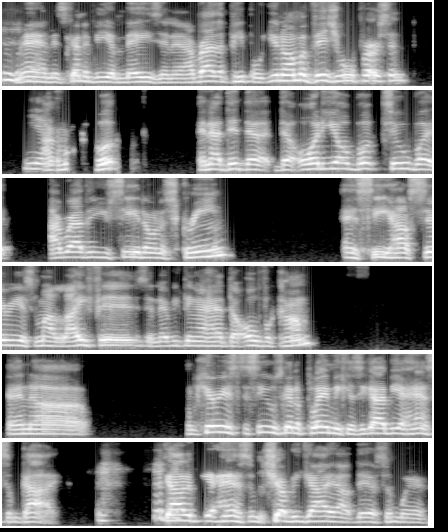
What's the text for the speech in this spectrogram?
Man, it's gonna be amazing. And I'd rather people, you know, I'm a visual person. Yeah. I wrote a book and I did the the audio book too, but I'd rather you see it on a screen and see how serious my life is and everything I had to overcome. And uh I'm curious to see who's gonna play me because he gotta be a handsome guy. gotta be a handsome, chubby guy out there somewhere.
